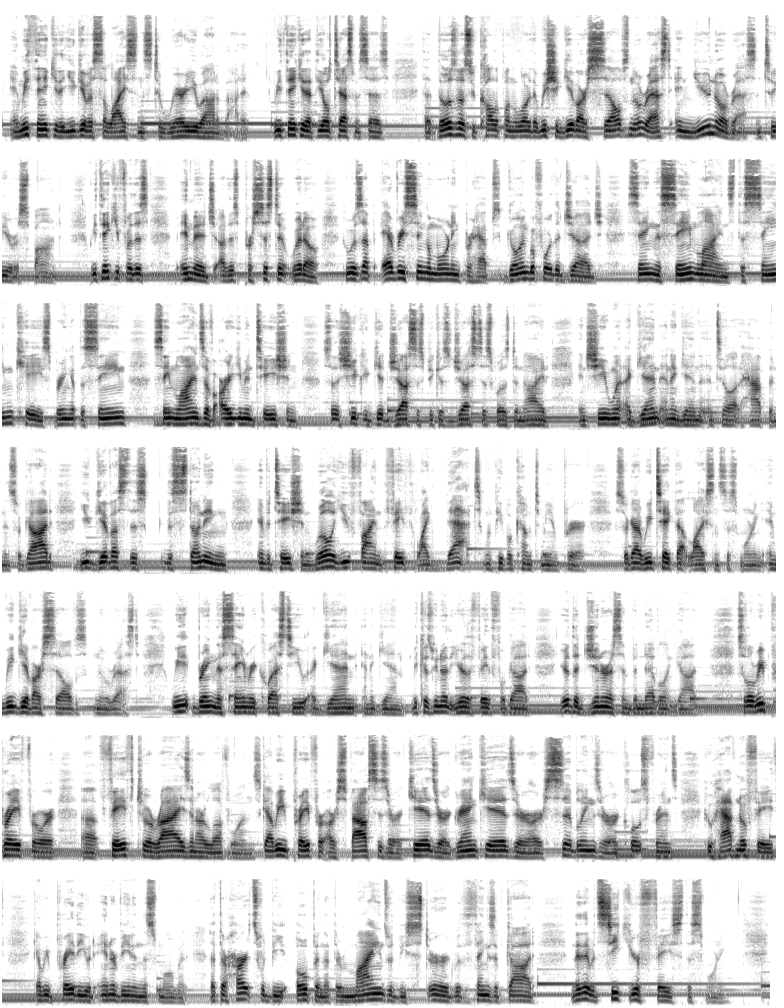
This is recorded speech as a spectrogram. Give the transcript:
And we thank you that you give us the license to wear you out about it. We thank you that the Old Testament says that those of us who call upon the Lord, that we should give ourselves no rest and you no rest until you respond. We thank you for this image of this persistent widow who was up every single morning, perhaps, going before the judge, saying the same lines, the same case, bringing up the same, same lines of argumentation so that she could get justice because justice was denied. And she went again and again until it happened. And so, God, you give us this, this stunning invitation. Will you find faith like that when people come to me in prayer? So, God, we take that license this morning and we give ourselves no rest. We bring the same request to you again and again because we know that you're the faithful God. You're the generous and benevolent God. So, Lord, we pray for uh, faith to arise in our loved ones. God, we pray for our spouses or our kids or our grandkids or our siblings or our close friends who have no faith. God, we pray that you would intervene in this moment, that their hearts would be open, that their minds would be stirred with the things of God, and that they would seek your face this morning.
